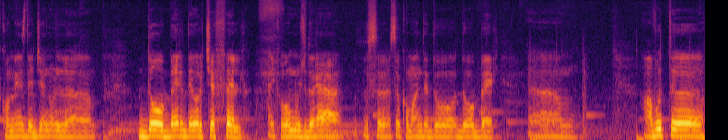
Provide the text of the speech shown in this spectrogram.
comenzi de genul uh, două beri de orice fel Adică omul își dorea să, să comande două, două beri. Uh, am avut uh,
